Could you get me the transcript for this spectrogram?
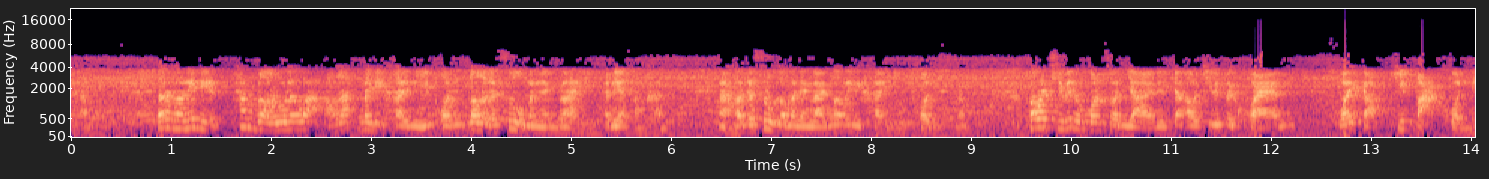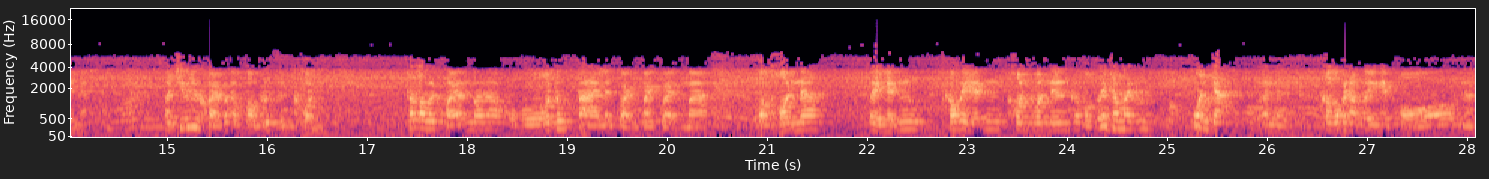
นะครับแล้วคราวนี้นี่ถ้าเรารู้แล้วว่าเอาละไม่มีใครหนีพ้นแล้วเราจะสู้มันอย่างไร อันนี้สำคัญอ่าเราจะสู้กับมันอย่างไรเมื่อไม่มีใครหนีพ้นเพราะว่าชีวิตของคนส่วนใหญ่นี่จะเอาชีวิตไปแขวน ไว้กับขี้ปากคนนี่แหละเอาชีวิตแขวนไว้กับความรู้สึกคน ถ้าเราไปแขวนมานะโอ้โหทุกตายเลยแกว่งไปแกว่งมา บางคนนะไปเห็นเขาไปเห็นคนคนหนึ่งเขาบอกเอ้ยทำไมคุณอ้วนจังนั่นนะเขาก็ไปทำตัวเองให้ผอมนะ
